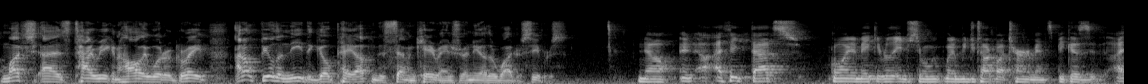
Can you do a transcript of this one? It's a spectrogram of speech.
much as Tyreek and Hollywood are great, I don't feel the need to go pay up in the 7K range for any other wide receivers. No, and I think that's going to make it really interesting when we, when we do talk about tournaments because I,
